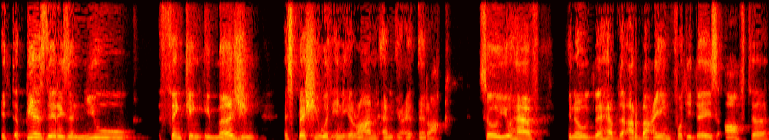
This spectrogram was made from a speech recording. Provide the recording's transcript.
it appears there is a new thinking emerging, especially within Iran and Iraq. So you have, you know, they have the Arba'in, 40 days after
